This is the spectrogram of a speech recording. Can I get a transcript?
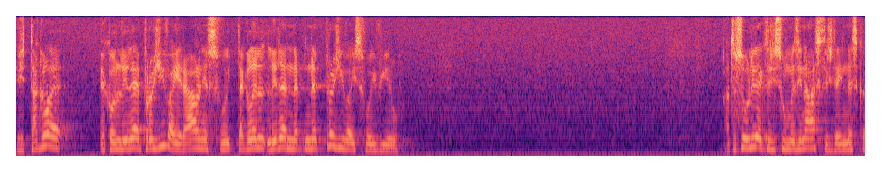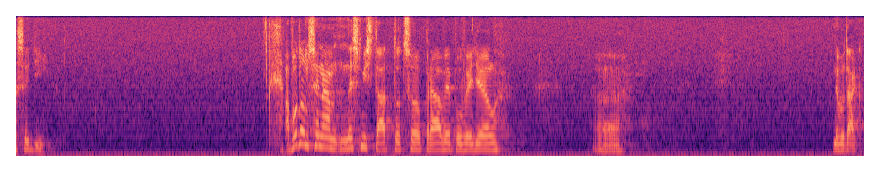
Že takhle jako lidé prožívají reálně svůj, takhle lidé ne, neprožívají svoji víru. A to jsou lidé, kteří jsou mezi nás, kteří tady dneska sedí. A potom se nám nesmí stát to, co právě pověděl, uh, nebo tak,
